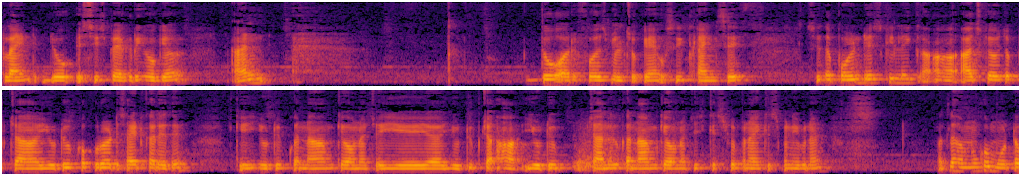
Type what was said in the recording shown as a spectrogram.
client जो इस चीज़ पे एग्री हो गया। एंड दो और रिफर्स मिल चुके हैं उसी क्लाइंट से। सी द पॉइंट इज़ की लाइक आज क्या जब यूट्यूब का पूरा डिसाइड कर रहे थे कि यूट्यूब का नाम क्या होना चाहिए या यूट्यूब हाँ यूट्यूब चैनल का नाम क्या होना चाहिए, किस पे बनाए, किस पे नहीं बनाए। मतलब हम लोग को मोटा,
